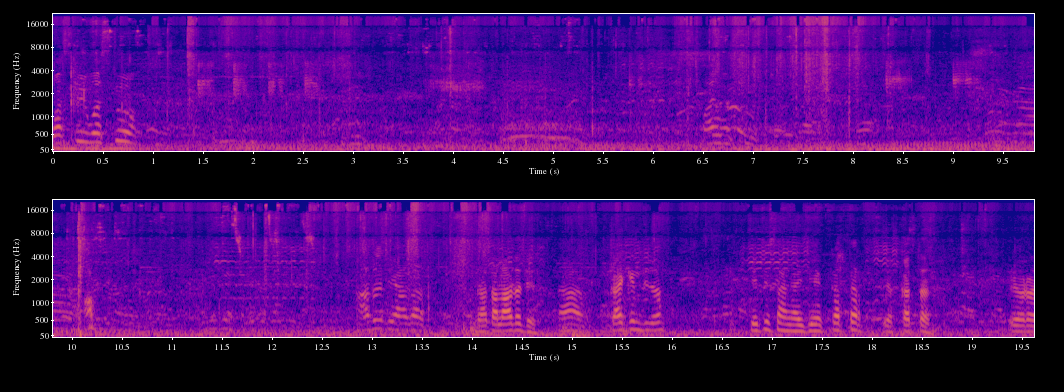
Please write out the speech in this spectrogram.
वस्तू वस्तू. आदत आहे आदत. दाताला आदत आहे? हा. काय किमतीचं? त्याचे सांगायचे एकाहत्तर. एकाहत्तर. एवढा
